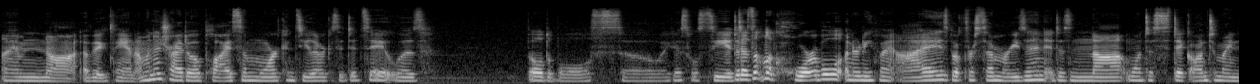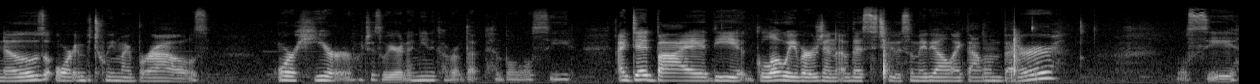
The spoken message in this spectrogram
I am not a big fan. I'm going to try to apply some more concealer because it did say it was buildable. So I guess we'll see. It doesn't look horrible underneath my eyes, but for some reason it does not want to stick onto my nose or in between my brows or here, which is weird. I need to cover up that pimple. We'll see. I did buy the glowy version of this too, so maybe I'll like that one better. We'll see.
